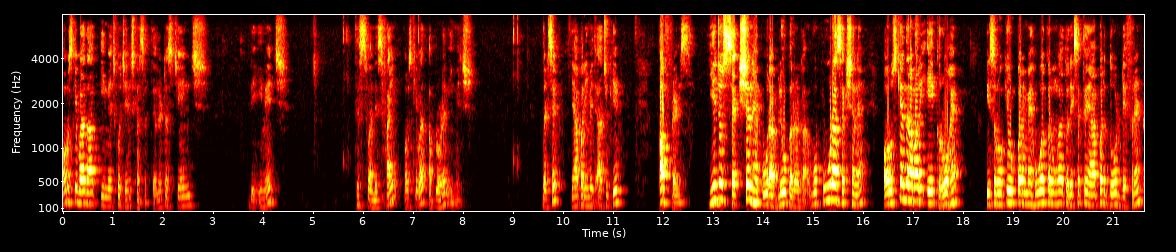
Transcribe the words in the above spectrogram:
और उसके बाद आप इमेज को चेंज कर सकते हो। Let us change the image this one is fine और उसके बाद upload an image that's it यहाँ पर इमेज आ चुकी है। अब फ्रेंड्स ये जो सेक्शन है पूरा ब्लू कलर का, वो पूरा सेक्शन है, और उसके अंदर हमारी एक रो है। इस रो के ऊपर मैं हुआ करूँगा तो देख सकते हैं यहाँ पर दो डिफरेंट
